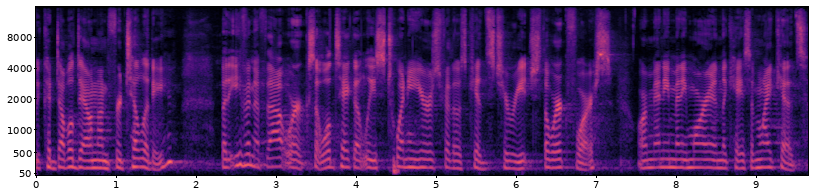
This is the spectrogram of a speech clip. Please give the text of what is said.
We could double down on fertility, but even if that works, it will take at least 20 years for those kids to reach the workforce, or many, many more in the case of my kids.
